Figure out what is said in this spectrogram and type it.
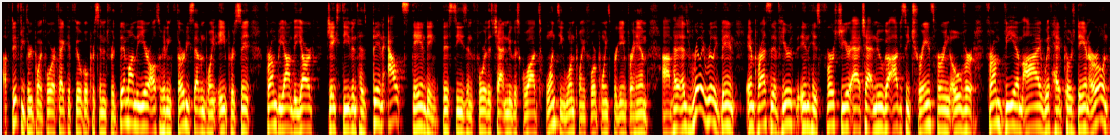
a 53.4 effective field goal percentage for them on the year, also hitting 37.8% from beyond beyond the arc. Jake Stevens has been outstanding this season for this Chattanooga squad. 21.4 points per game for him. Um, has really, really been impressive here in his first year at Chattanooga. Obviously, transferring over from VMI with head coach Dan Earl. And,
